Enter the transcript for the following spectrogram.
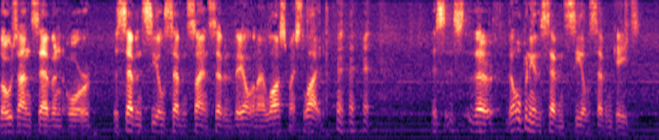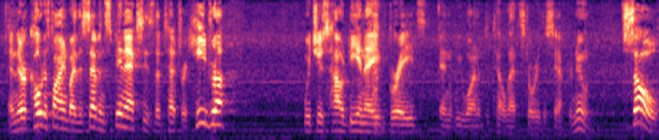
boson 7 or the seven seals, seven signs, seven veil, and I lost my slide. this is the, the opening of the seventh seal, the seven gates. And they're codified by the seven spin axes the tetrahedra, which is how DNA braids, and we wanted to tell that story this afternoon. So,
